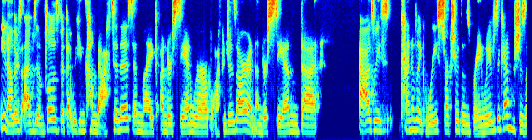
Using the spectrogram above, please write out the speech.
you know, there's ebbs and flows, but that we can come back to this and like understand where our blockages are and understand that as we kind of like restructure those brain waves again, which is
